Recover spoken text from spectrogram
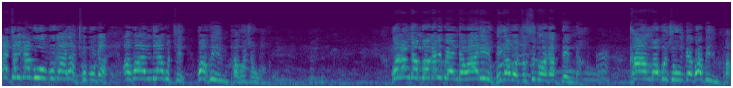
a tarika ku umbuka ari a thuvuka a ku ambila kuti wa ku impha ku ci umbuka warangamboka ri ku endla wa ri hika votosini wa ka benda khamba ku ci umbuke kwa ku impha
